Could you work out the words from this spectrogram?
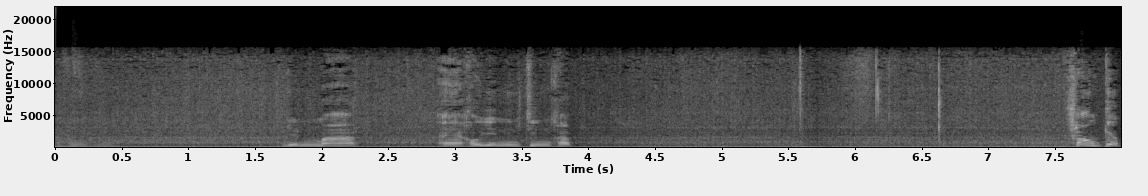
อื้อหือ เย็นมาก แอร์เขาเย็นจริง ๆ ครับ ช่องเก็บ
